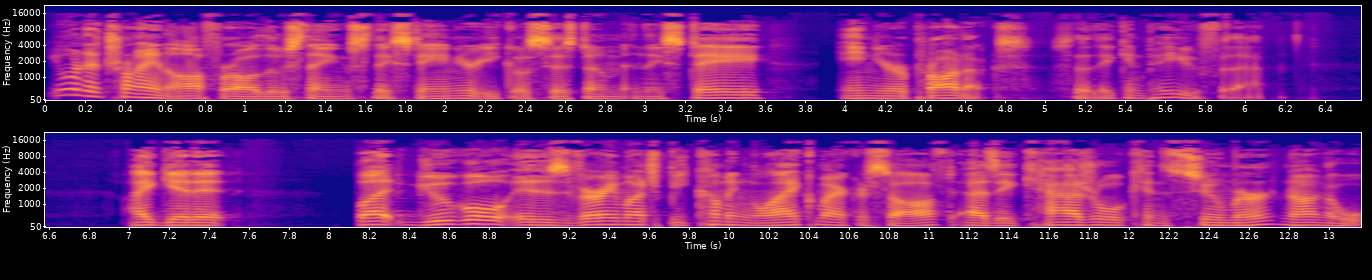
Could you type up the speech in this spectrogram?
You want to try and offer all those things so they stay in your ecosystem and they stay in your products so that they can pay you for that. I get it. But Google is very much becoming like Microsoft as a casual consumer, not a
